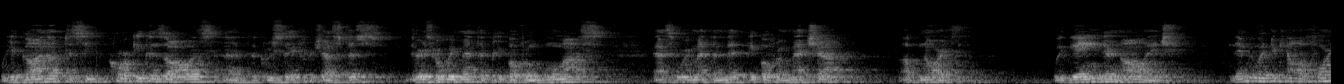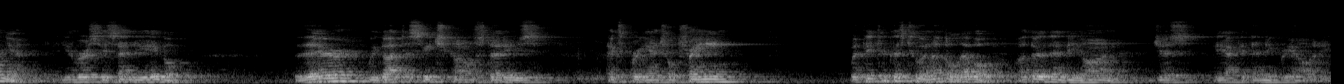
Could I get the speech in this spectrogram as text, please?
We had gone up to see Corky Gonzalez at the Crusade for Justice. There's where we met the people from UMAS. That's where we met the people from Mecha up north. We gained their knowledge. Then we went to California, University of San Diego. There, we got to see Chicano Studies experiential training, but they took us to another level other than beyond just the academic reality.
